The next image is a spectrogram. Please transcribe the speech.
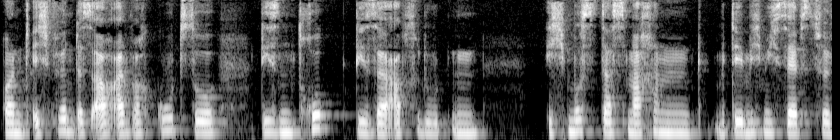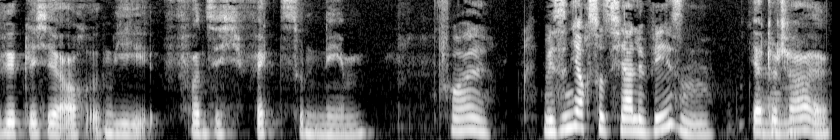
Und ich finde es auch einfach gut, so diesen Druck dieser absoluten, ich muss das machen, mit dem ich mich selbst verwirkliche, auch irgendwie von sich wegzunehmen. Voll. Wir sind ja auch soziale Wesen. Ja, total.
